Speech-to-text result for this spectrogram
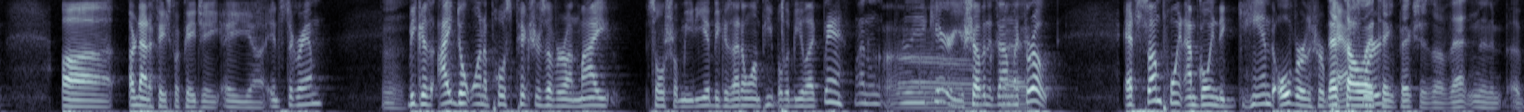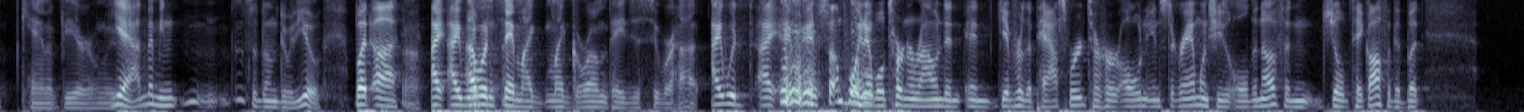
uh, or not a Facebook page, a, a uh, Instagram, because I don't want to post pictures of her on my social media because I don't want people to be like, man, I don't really care. You're shoving it down my throat. At some point, I'm going to hand over her That's password. all I take pictures of. That and then a, can of beer. When we, Yeah, I mean, mm, this has nothing to do with you, but uh, I I, will I wouldn't say my my Grum page is super hot. I would. I at some point I will turn around and, and give her the password to her own Instagram when she's old enough, and she'll take off with it. But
